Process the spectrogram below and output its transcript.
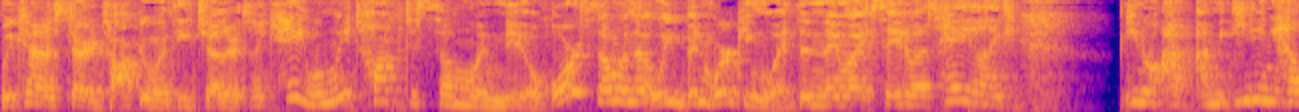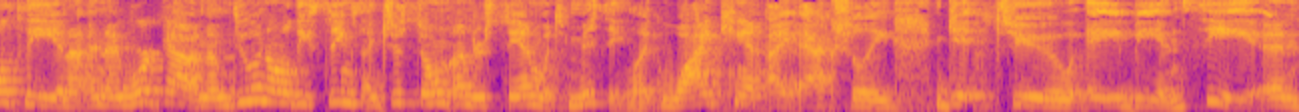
we kind of started talking with each other. It's like, hey, when we talk to someone new or someone that we've been working with, and they might say to us, hey, like, you know, I, am eating healthy and I, and I work out and I'm doing all these things. I just don't understand what's missing. Like, why can't I actually get to A, B, and C? And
